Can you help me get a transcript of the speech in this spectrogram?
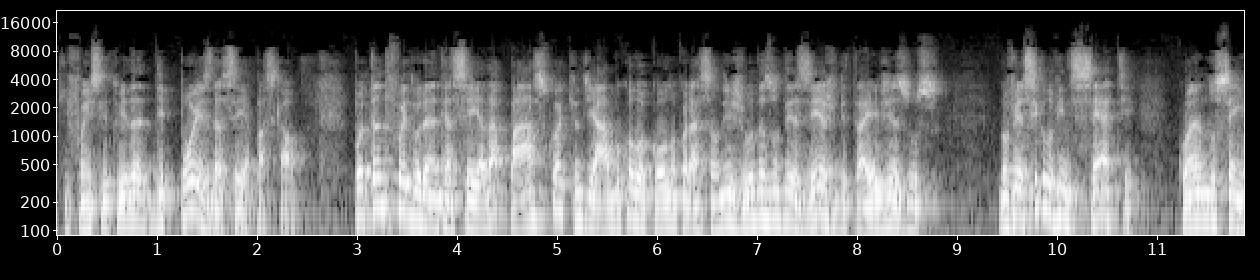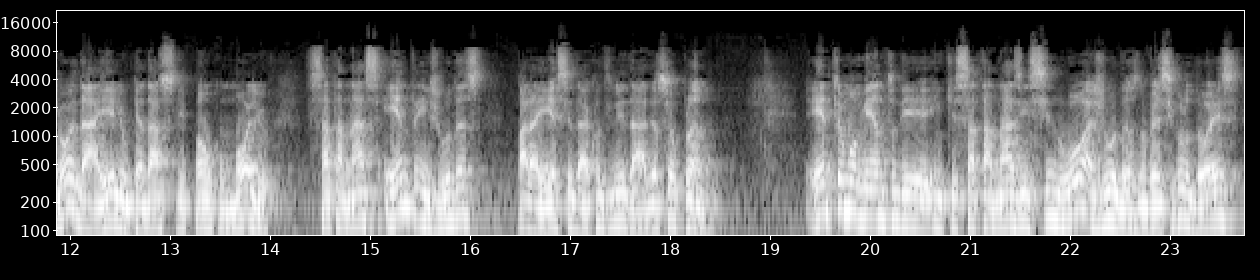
que foi instituída depois da ceia pascal. Portanto, foi durante a ceia da Páscoa que o diabo colocou no coração de Judas o desejo de trair Jesus. No versículo 27, quando o Senhor dá a ele um pedaço de pão com molho, Satanás entra em Judas para esse dar continuidade ao seu plano. Entre o momento de, em que Satanás insinuou a Judas, no versículo 2,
